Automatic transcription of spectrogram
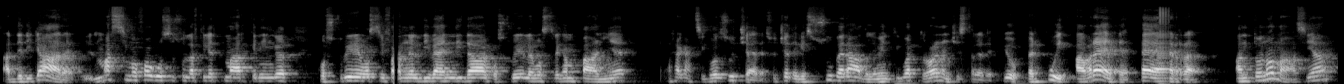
a dedicare il massimo focus sull'affiliate marketing, costruire i vostri funnel di vendita, costruire le vostre campagne, ragazzi, cosa succede? Succede che superate le 24 ore non ci starete più, per cui avrete per antonomasia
